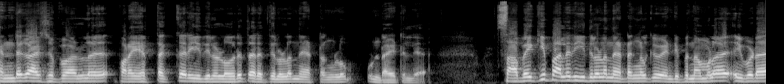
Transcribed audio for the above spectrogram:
എന്റെ കാഴ്ചപ്പാടിൽ പറയത്തക്ക രീതിയിലുള്ള ഒരു തരത്തിലുള്ള നേട്ടങ്ങളും ഉണ്ടായിട്ടില്ല. സഭയ്ക്ക് പല രീതിയിലുള്ള നേട്ടങ്ങൾക്ക് വേണ്ടി ഇപ്പം നമ്മൾ ഇവിടെ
